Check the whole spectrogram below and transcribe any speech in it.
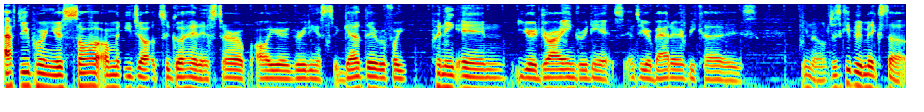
After you pour in your salt, I'm gonna need y'all to go ahead and stir up all your ingredients together before putting in your dry ingredients into your batter because you know just keep it mixed up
